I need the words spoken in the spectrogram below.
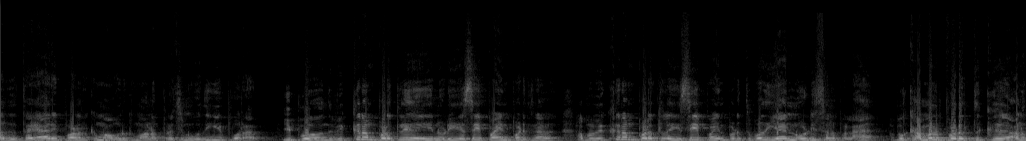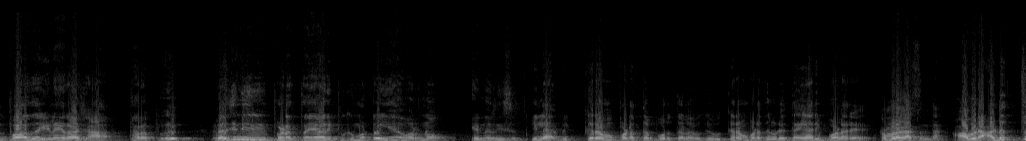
அது தயாரிப்பாளருக்கும் அவருக்குமான பிரச்சனை ஒதுங்கி போறார். இப்போ அந்த விக்ரம் படத்துலேயே என்னுடைய இசை பயன்படுத்தினார். அப்போ விக்ரம் படத்தில் இசை பயன்படுத்தும் போது ஏன் நோட்டீஸ் அனுப்பலை? அப்போ கமல் படத்துக்கு அனுப்பாத இளையராஜா தரப்பு ரஜினி பட தயாரிப்புக்கு மட்டும் ஏன் வரணும்? என்ன ரீசன் இல்ல விக்ரம் படத்தை பொறுத்த அளவுக்கு விக்ரம் படத்தினுடைய தயாரிப்பாளர் கமலஹாசன் தான். அவர் அடுத்து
